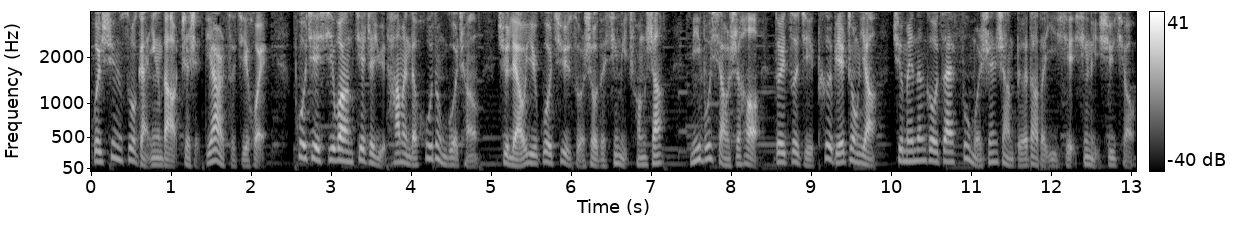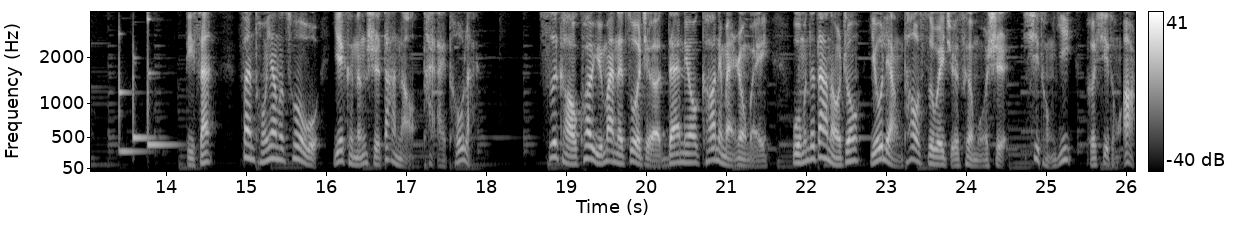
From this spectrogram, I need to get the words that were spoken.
会迅速感应到这是第二次机会，迫切希望借着与他们的互动过程，去疗愈过去所受的心理创伤，弥补小时候对自己特别重要却没能够在父母身上得到的一些心理需求。第三，犯同样的错误也可能是大脑太爱偷懒。思考快与慢的作者 Daniel Kahneman 认为，我们的大脑中有两套思维决策模式：系统一和系统二。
